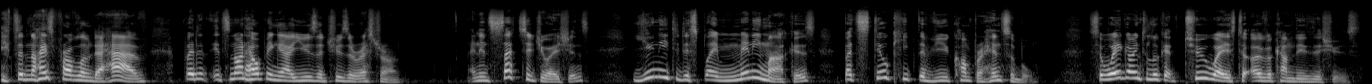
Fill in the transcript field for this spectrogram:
It's a nice problem to have, but it's not helping our user choose a restaurant. And in such situations, you need to display many markers but still keep the view comprehensible. So we're going to look at two ways to overcome these issues.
